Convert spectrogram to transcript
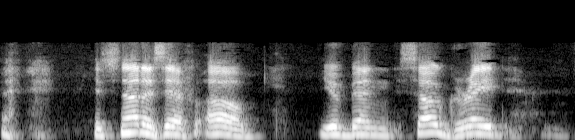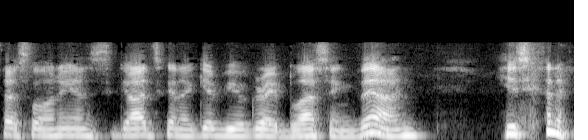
It's not as if, oh, you've been so great, Thessalonians, God's going to give you a great blessing. Then he's going to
